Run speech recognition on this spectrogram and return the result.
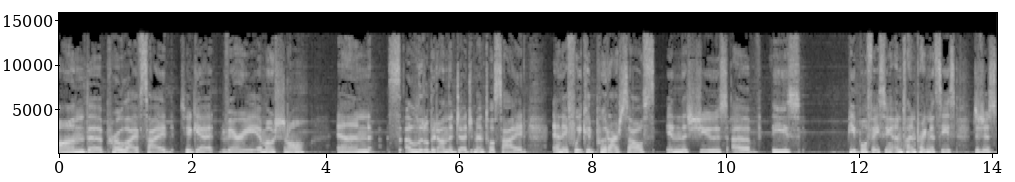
on the pro life side to get very emotional and a little bit on the judgmental side. And if we could put ourselves in the shoes of these people facing unplanned pregnancies, to just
